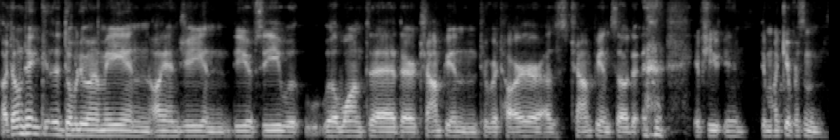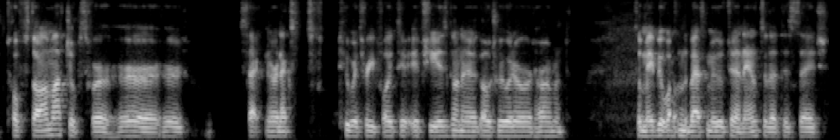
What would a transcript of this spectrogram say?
I don't think the WME and IMG and the UFC will, will want uh, their champion to retire as champion. So that if she, they might give her some tough style matchups for her her second or next two or three fights if she is going to go through with her retirement. So maybe it wasn't the best move to announce it at this stage.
